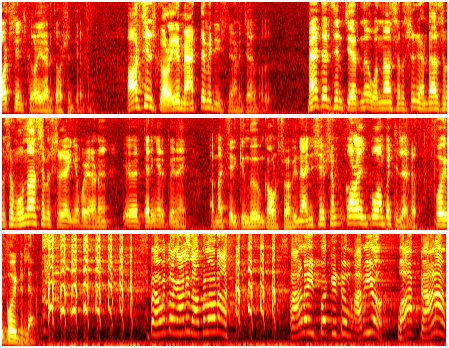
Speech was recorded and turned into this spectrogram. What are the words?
ആർട്സ് സയൻസ് കോളേജിൽ അടുത്ത വർഷം ചേർന്നു. ആർട്സ് സയൻസ് കോളേജിൽ മാത്തമെറ്റിക്സിനാണ് ചേർന്നത്. മാത്തമെറ്റിക്സിന് ചേർന്ന് ഒന്നാം സെമസ്റ്റർ രണ്ടാം സെമസ്റ്റർ മൂന്നാം സെമസ്റ്റർ കഴിഞ്ഞപ്പോഴാണ് തിരഞ്ഞെടുപ്പിനെ മത്സരിക്കുന്നതും കൗൺസിലറും പിന്നെ അതിനുശേഷം കോളേജിൽ പോകാൻ പറ്റില്ലല്ലോ. പോയി പോയിട്ടില്ല. ഇപ്പൊ കിട്ടും. അറിയോ? വാ കാണാം.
